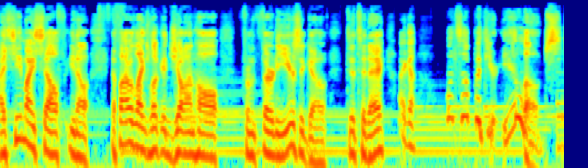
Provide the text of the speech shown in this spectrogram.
I see myself, you know, if I would like look at John Hall from 30 years ago to today, I go, what's up with your earlobes?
